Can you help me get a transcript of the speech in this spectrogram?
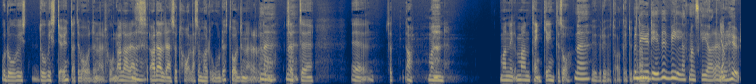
och då, vis, då, visste jag ju inte att det var våld i nära relation. Jag hade aldrig, ens, jag hade aldrig ens hört talas om hört ordet våld i nära relation. Nej, så, nej. Att, uh, uh, så att, ja, man, man, man tänker inte så Nej. överhuvudtaget. Utan... Men det är ju det vi vill att man ska göra, ja, eller hur?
